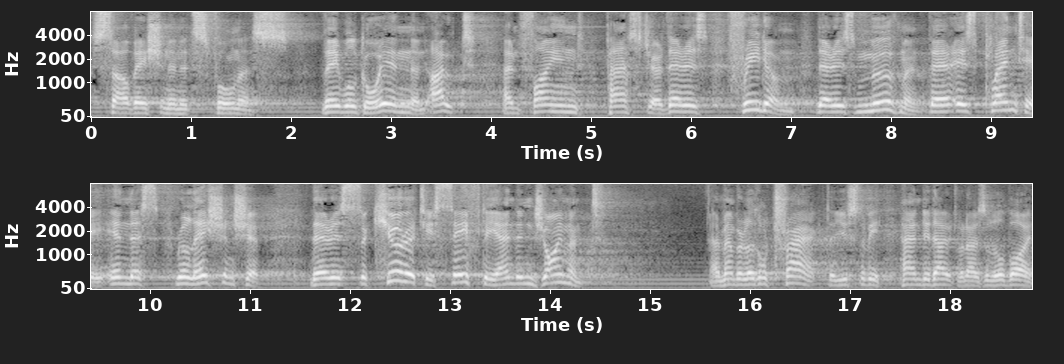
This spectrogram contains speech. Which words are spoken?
salvation in its fullness. They will go in and out and find pasture. There is freedom, there is movement, there is plenty in this relationship. There is security, safety, and enjoyment. I remember a little tract that used to be handed out when I was a little boy,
